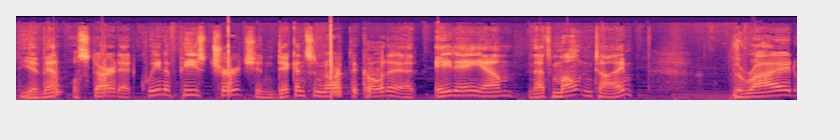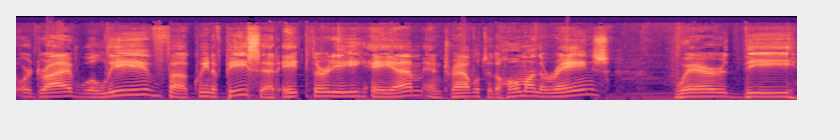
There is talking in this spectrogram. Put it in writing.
The event will start at Queen of Peace Church in Dickinson, North Dakota at 8 a.m. and that's Mountain Time. The ride or drive will leave uh, Queen of Peace at 8:30 a.m. and travel to the home on the range, where the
